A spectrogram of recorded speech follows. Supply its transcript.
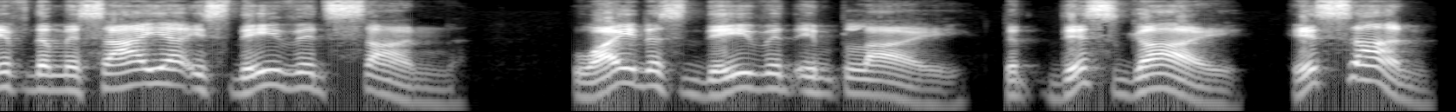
If the Messiah is David's son, why does David imply that this guy, his son,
